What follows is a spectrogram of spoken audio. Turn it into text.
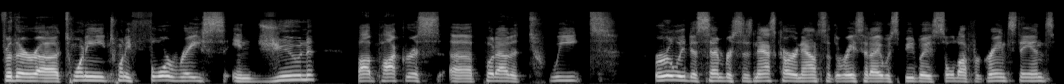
for their uh, 2024 race in June. Bob Pockrass uh, put out a tweet early December says NASCAR announced that the race at Iowa Speedway is sold out for grandstands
